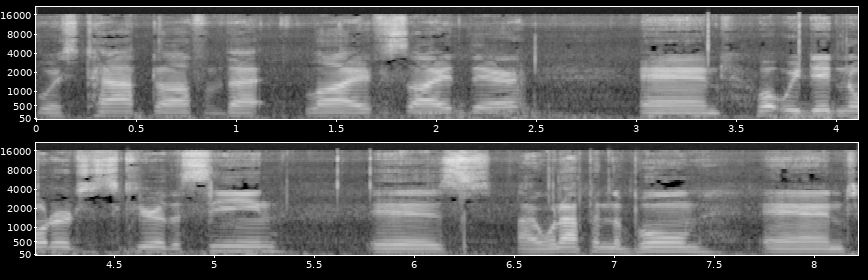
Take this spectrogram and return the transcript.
was tapped off of that live side there. And what we did in order to secure the scene is I went up in the boom and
